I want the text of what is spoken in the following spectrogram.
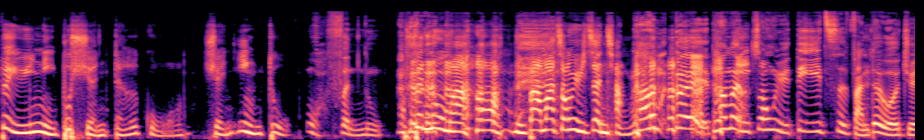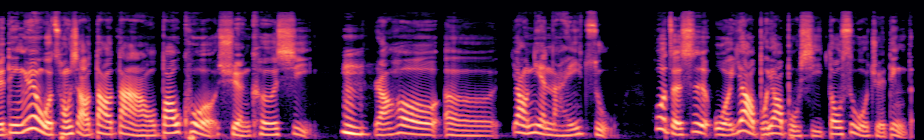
对于你不选德国，选印度，哇，愤怒，哦愤怒吗？哦，你爸妈终于正常了。他们对他们终于第一次反对我的决定，因为我从小到大，我包括选科系，嗯然后呃要念哪一组，或者是我要不要补习，都是我决定的。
